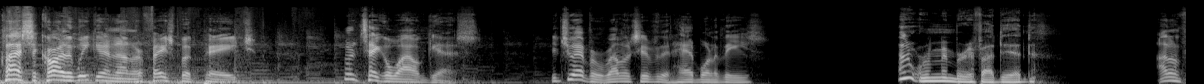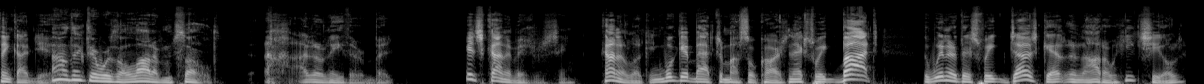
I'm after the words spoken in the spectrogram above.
Classic Car of the Weekend on our Facebook page. I'm going to take a wild guess. Did you have a relative that had one of these? I don't remember if I did. I don't think I did. I don't think there was a lot of them sold. I don't either, but it's kind of interesting. Kind of looking. We'll get back to muscle cars next week, but the winner this week does get an auto heat shield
